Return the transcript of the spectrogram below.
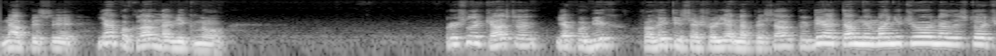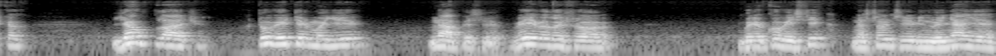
написи, я поклав на вікно. Пройшло часу, я побіг хвалитися, що я написав туди, а там нема нічого на листочках. Я вплачу, хто витер мої написи. Виявилося, що буряковий сік на сонці він линяє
